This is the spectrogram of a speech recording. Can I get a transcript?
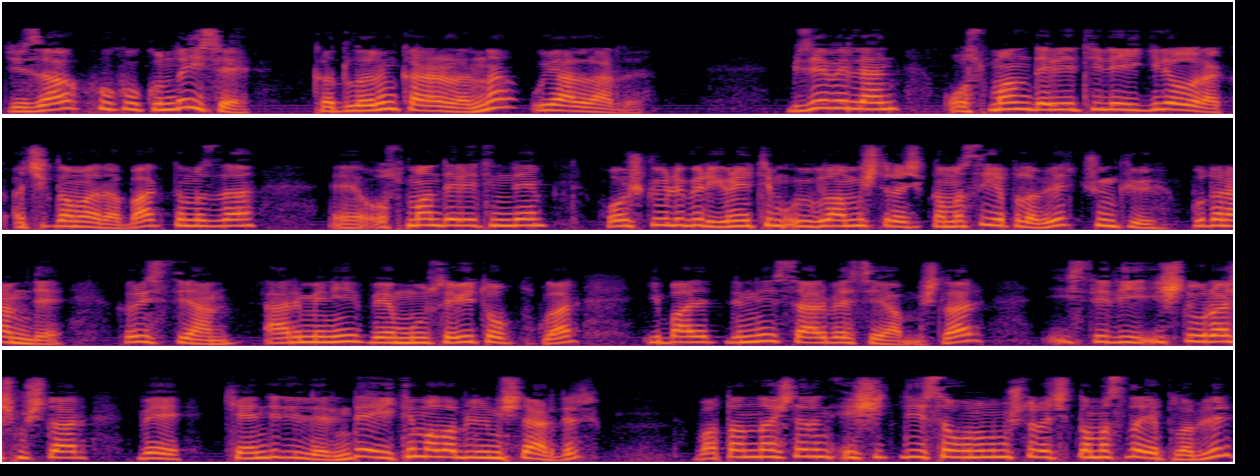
ceza hukukunda ise kadıların kararlarına uyarlardı. Bize verilen Osmanlı Devleti ile ilgili olarak açıklamalara baktığımızda e, Osmanlı Devleti'nde hoşgörülü bir yönetim uygulanmıştır açıklaması yapılabilir. Çünkü bu dönemde Hristiyan, Ermeni ve Musevi topluluklar ibadetlerini serbest yapmışlar, istediği işle uğraşmışlar ve kendi dillerinde eğitim alabilmişlerdir. Vatandaşların eşitliği savunulmuştur açıklaması da yapılabilir.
